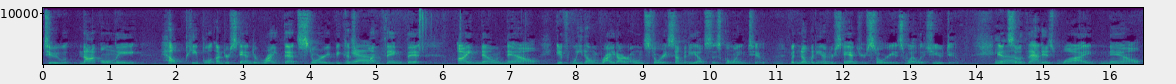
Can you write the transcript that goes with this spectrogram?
to not only help people understand, to write that story, because Yeah. one thing that I know now, if we don't write our own story, somebody else is going to. Mm-hmm. But nobody mm-hmm. understands your story as well as you do. And so that is why now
